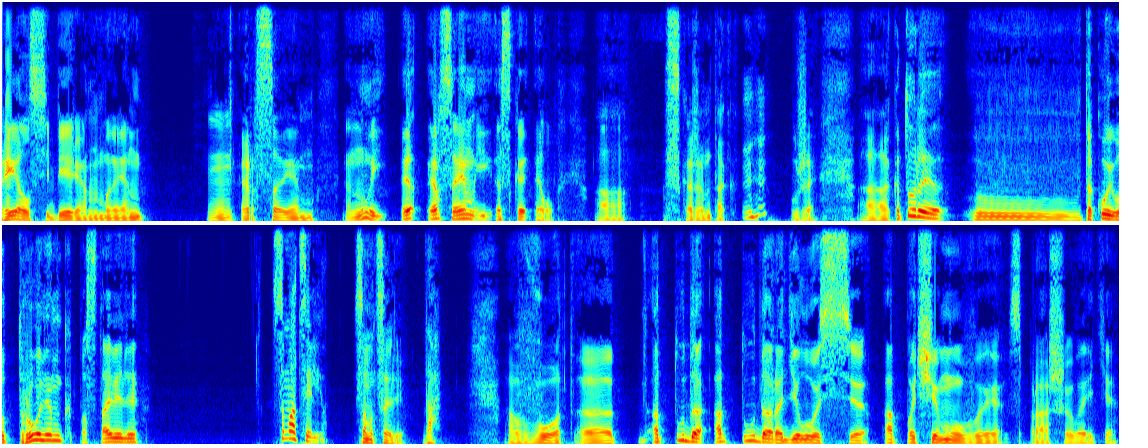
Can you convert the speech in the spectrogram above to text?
Real Siberian Man, м, РСМ, ну и э, РСМ и СКЛ, а, скажем так, Мгм. уже, а, которые э, такой вот троллинг поставили Самоцелью. самоцелью, да. Вот. Оттуда, оттуда родилось, э, а почему вы спрашиваете,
